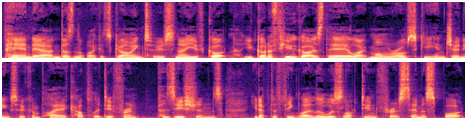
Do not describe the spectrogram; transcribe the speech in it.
panned out and doesn't look like it's going to. So now you've got you've got a few guys there like Momirovski and Jennings who can play a couple of different positions. You'd have to think Leilua was locked in for a centre spot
